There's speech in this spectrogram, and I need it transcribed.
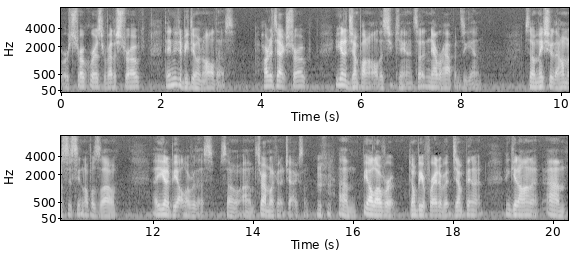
or stroke risk or have had a stroke, they need to be doing all this. Heart attack, stroke, you got to jump on all this you can so it never happens again. So make sure the homocysteine level's low. Uh, you got to be all over this. So um, sorry, I'm looking at Jackson. Mhm. Um, be all over it. Don't be afraid of it. Jump in it and get on it. Um,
